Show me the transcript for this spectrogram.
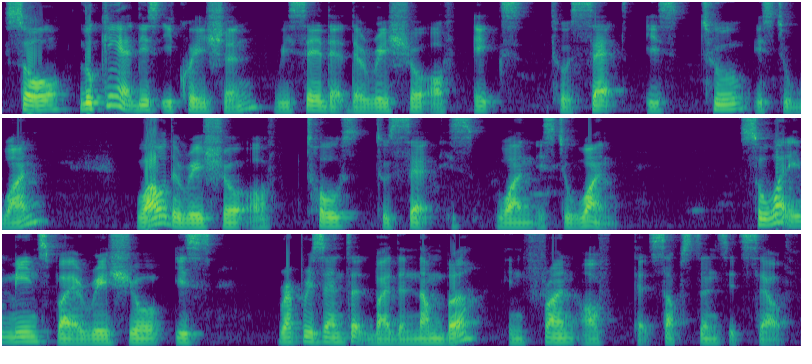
So looking at this equation, we say that the ratio of eggs to set is 2 is to 1, while the ratio of toast to set is 1 is to 1. So what it means by a ratio is represented by the number in front of that substance itself.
